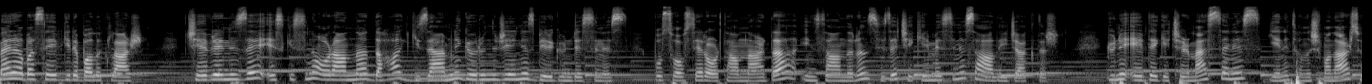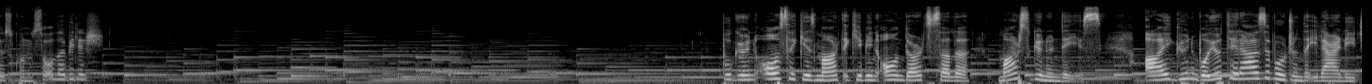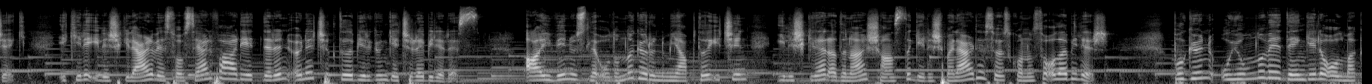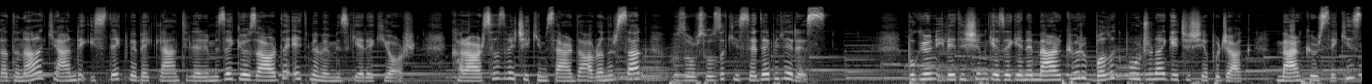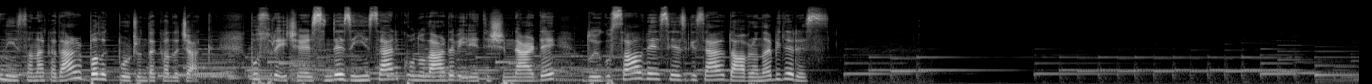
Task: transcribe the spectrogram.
Merhaba sevgili balıklar. Çevrenize eskisine oranla daha gizemli görüneceğiniz bir gündesiniz. Bu sosyal ortamlarda insanların size çekilmesini sağlayacaktır. Günü evde geçirmezseniz yeni tanışmalar söz konusu olabilir. Bugün 18 Mart 2014 Salı, Mars günündeyiz. Ay gün boyu terazi burcunda ilerleyecek. İkili ilişkiler ve sosyal faaliyetlerin öne çıktığı bir gün geçirebiliriz. Ay Venüs'le olumlu görünüm yaptığı için ilişkiler adına şanslı gelişmeler de söz konusu olabilir. Bugün uyumlu ve dengeli olmak adına kendi istek ve beklentilerimize göz ardı etmememiz gerekiyor. Kararsız ve çekimser davranırsak huzursuzluk hissedebiliriz. Bugün iletişim gezegeni Merkür Balık burcuna geçiş yapacak. Merkür 8 Nisan'a kadar Balık burcunda kalacak. Bu süre içerisinde zihinsel konularda ve iletişimlerde duygusal ve sezgisel davranabiliriz.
